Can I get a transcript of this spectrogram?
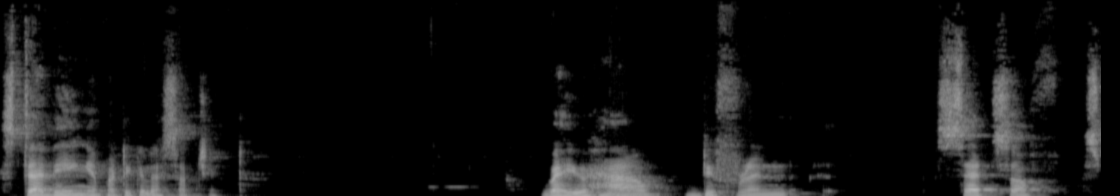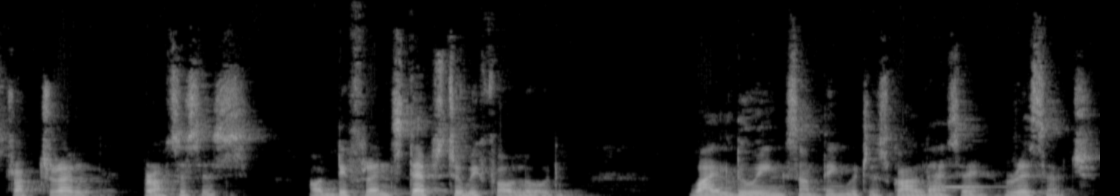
studying a particular subject where you have different sets of structural processes or different steps to be followed while doing something which is called as a research.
